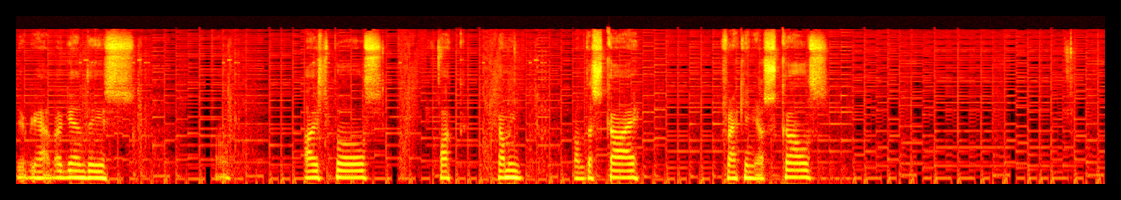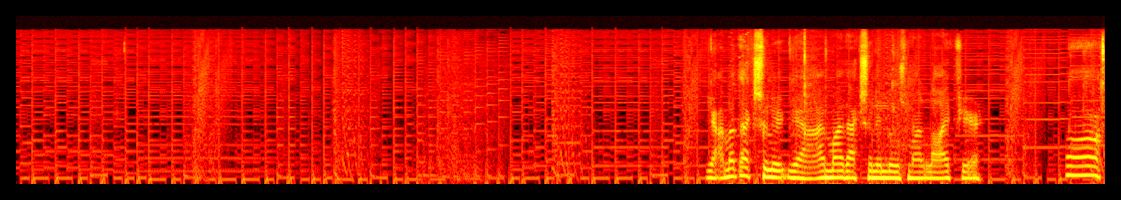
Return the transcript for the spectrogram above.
Here we have again these oh, ice balls. Fuck. Coming from the sky. Cracking your skulls. Yeah, I might actually, yeah, I might actually lose my life here. Fuck.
